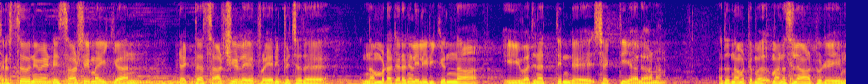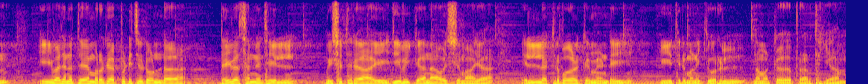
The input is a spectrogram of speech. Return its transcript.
ക്രിസ്തുവിന് വേണ്ടി സാക്ഷി വഹിക്കാൻ രക്തസാക്ഷികളെ പ്രേരിപ്പിച്ചത് നമ്മുടെ കരങ്ങളിലിരിക്കുന്ന ഈ വചനത്തിന്റെ ശക്തിയാലാണ്. അത് നമുക്ക് മനസ്സിലാക്കുകയും ഈ വചനത്തെ മുറുകെ പിടിച്ചുകൊണ്ട് ദൈവസന്നിധിയിൽ വിശുദ്ധരായി ജീവിക്കാൻ ആവശ്യമായ എല്ലാ കൃപകൾക്കും വേണ്ടി ഈ തിരുമണിക്കൂറിൽ നമുക്ക് പ്രാർത്ഥിക്കാം.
